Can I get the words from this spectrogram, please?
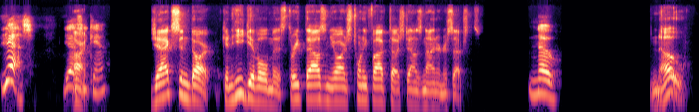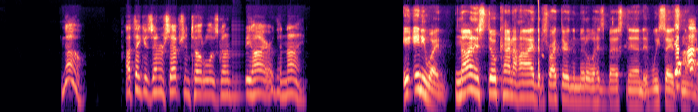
Yes. Yes, All he can. Jaxson Dart, can he give Ole Miss 3,000 yards, 25 touchdowns, nine interceptions? No. No. No. I think his interception total is going to be higher than nine. Anyway, nine is still kind of high, but it's right there in the middle of his best end. If we say it's Yeah, nine,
